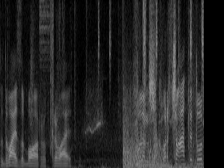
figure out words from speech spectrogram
То давай забор відкривай. Будемо шкварчати тут.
